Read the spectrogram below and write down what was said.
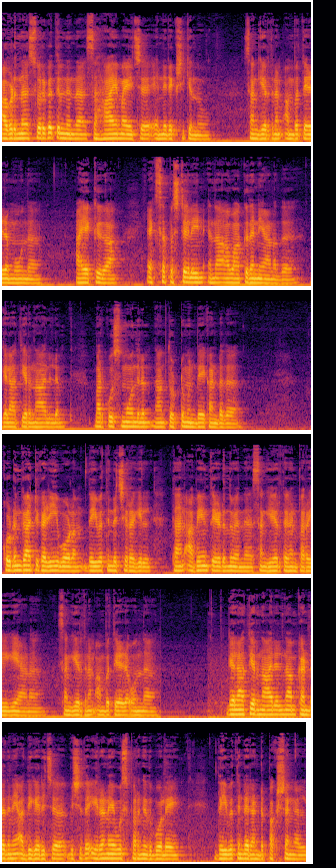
അവിടുന്ന് സ്വർഗത്തിൽ നിന്ന് സഹായമയച്ച് എന്നെ രക്ഷിക്കുന്നു. സങ്കീർത്തനം അമ്പത്തേഴ് മൂന്ന്. അയക്കുക എക്സപ്പസ്റ്റലൈൻ എന്ന ആ വാക്ക് തന്നെയാണത്. ഗലാത്തിയർ നാലിലും മർക്കൂസ് മൂന്നിലും നാം തൊട്ടു മുൻപേ കണ്ടത്. കൊടുങ്കാറ്റ് കഴിയുവോളം ദൈവത്തിന്റെ ചിറകിൽ താൻ അഭയം തേടുന്നുവെന്ന് സങ്കീർത്തകൻ പറയുകയാണ്. സങ്കീർത്തനം അമ്പത്തേഴ് ഒന്ന്. ഗലാത്തിയർ നാലിൽ നാം കണ്ടതിനെ അധികരിച്ച് വിശുദ്ധ ഇരണേവൂസ് പറഞ്ഞതുപോലെ ദൈവത്തിന്റെ രണ്ട് പക്ഷങ്ങൾ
